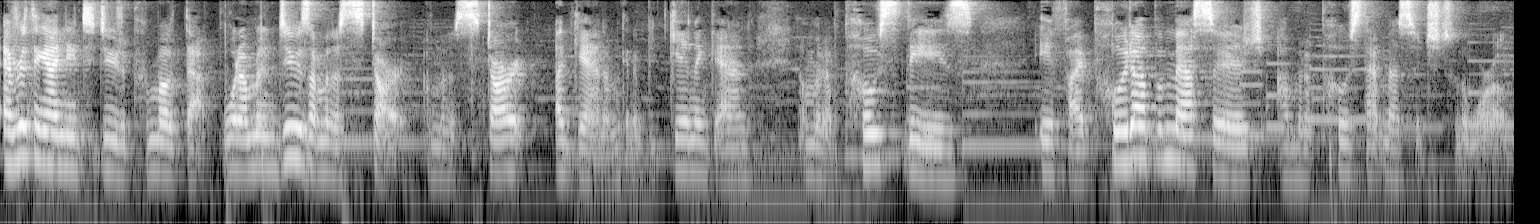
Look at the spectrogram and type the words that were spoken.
everything I need to do to promote that. What I'm going to do is I'm going to start. I'm going to start again. I'm going to begin again. I'm going to post these. If I put up a message, I'm going to post that message to the world.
